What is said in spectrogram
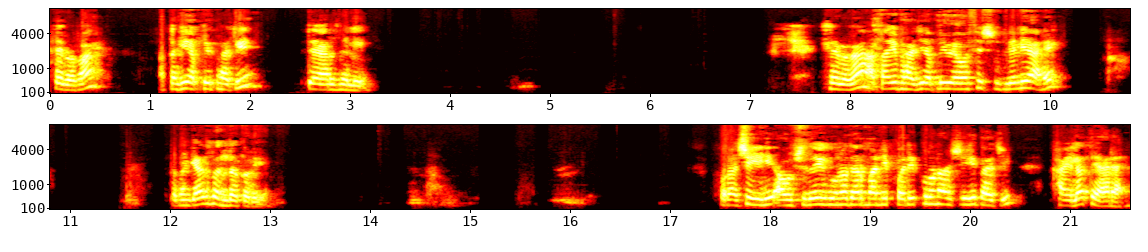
हे बघा आता ही आपली भाजी तयार झाली. हे बघा आता ही भाजी आपली व्यवस्थित शिजलेली आहे. तर आपण गॅस बंद करूया. तर अशी ही औषधी गुणधर्माने परिपूर्ण अशी ही भाजी खायला तयार आहे.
